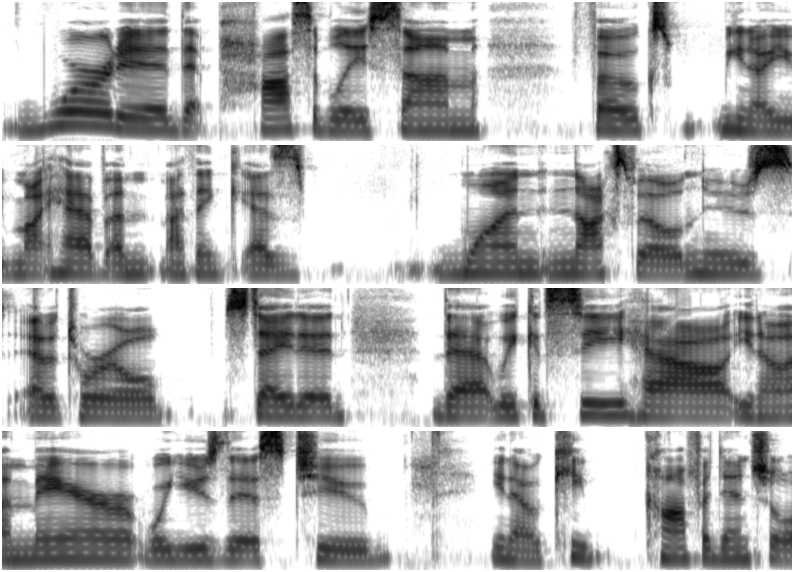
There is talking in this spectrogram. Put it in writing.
worded, that possibly some folks, you know, you might have, um, I think, as one Knoxville News editorial stated that we could see how you know a mayor will use this to you know keep confidential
